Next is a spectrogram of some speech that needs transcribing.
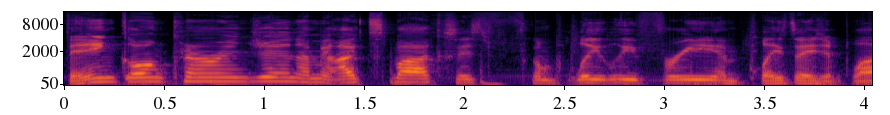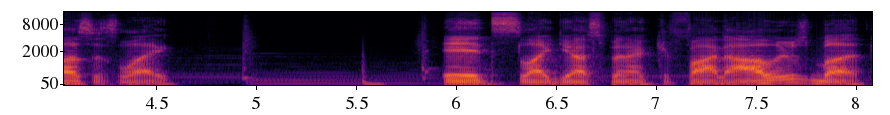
think, on current gen. I mean, Xbox is completely free, and PlayStation Plus is like, it's like you gotta spend extra five dollars, but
